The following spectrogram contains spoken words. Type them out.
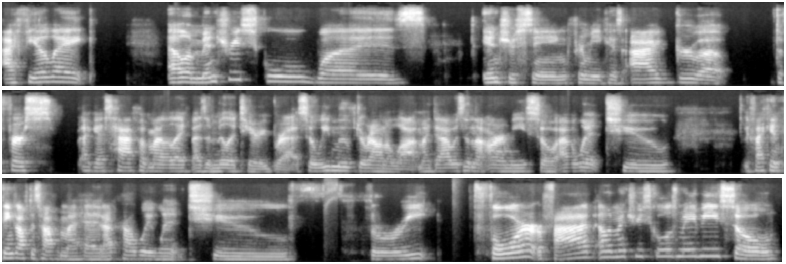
I feel like elementary school was interesting for me because I grew up the first I guess half of my life as a military brat. So we moved around a lot. My dad was in the army, so I went to if I can think off the top of my head, I probably went to three, four or five elementary schools, maybe. So,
